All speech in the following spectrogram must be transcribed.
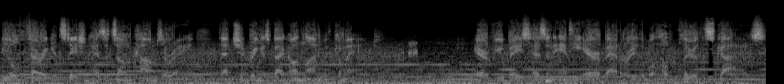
The old Farragut station has its own comms array. That should bring us back online with command. Airview base has an anti-air battery that will help clear the skies.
